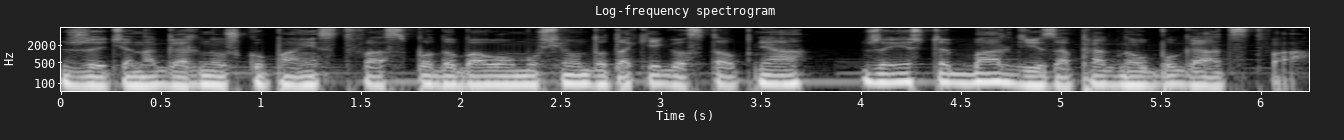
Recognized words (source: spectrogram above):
Życie na garnuszku państwa spodobało mu się do takiego stopnia, że jeszcze bardziej zapragnął bogactwa.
